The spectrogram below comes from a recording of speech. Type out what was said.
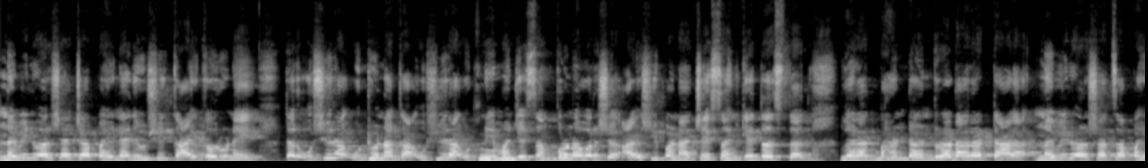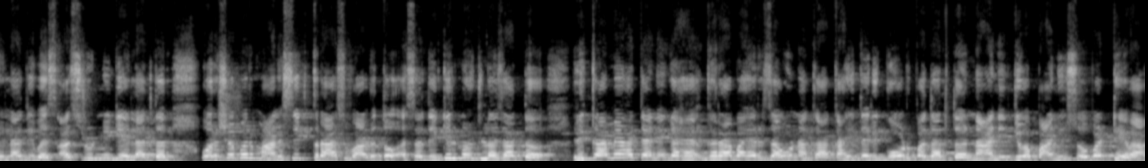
नवीन वर्षाच्या पहिल्या दिवशी काय करू नये? तर उशिरा उठू नका. उशिरा उठणे म्हणजे संपूर्ण वर्ष आळशीपणाचे संकेत असतात. घरात भांडण रडारड टाळा. नवीन वर्षाचा पहिला दिवस अश्रूंनी गेला तर वर्षभर मानसिक त्रास वाढतो असं देखील म्हटलं जातं. रिकाम्या हाताने गहा घराबाहेर जाऊ नका. काहीतरी गोड पदार्थ नाणी किंवा पाणी सोबत ठेवा.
